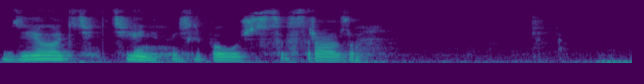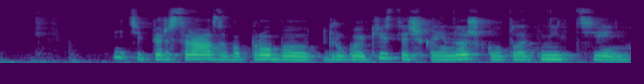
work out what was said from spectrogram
делать тень, если получится сразу. И теперь сразу попробую другой кисточкой немножко уплотнить тень.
